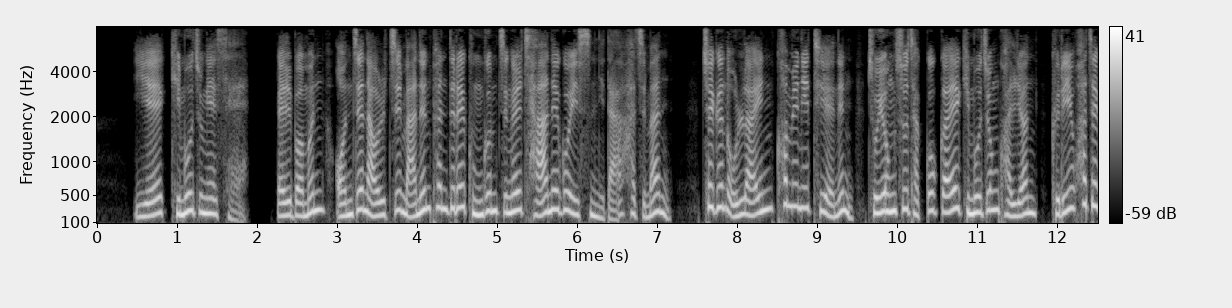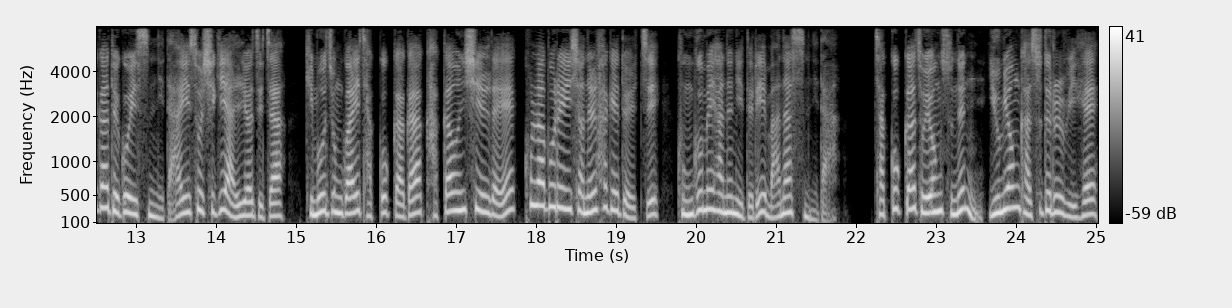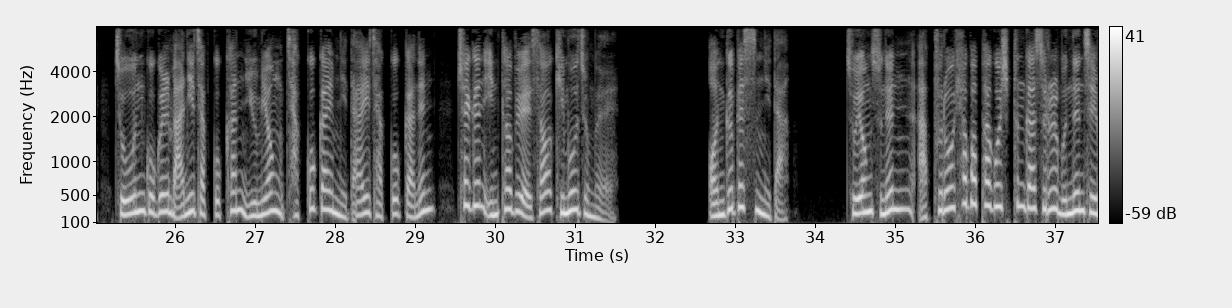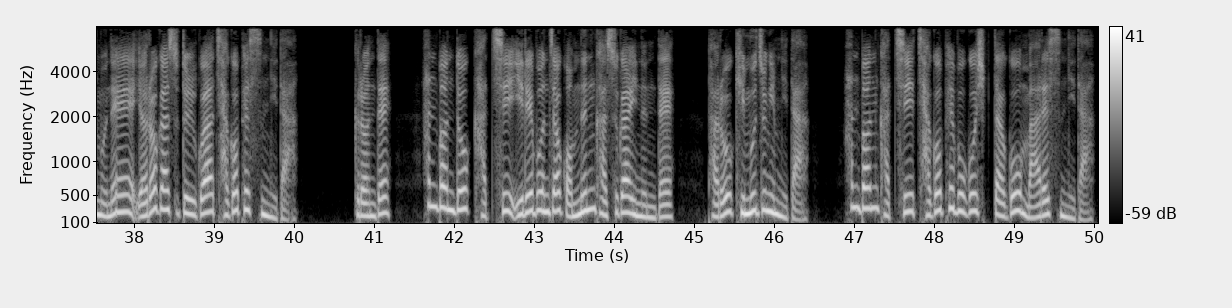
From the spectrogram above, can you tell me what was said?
이에 김호중의 새 앨범은 언제 나올지 많은 팬들의 궁금증을 자아내고 있습니다. 하지만 최근 온라인 커뮤니티에는 조영수 작곡가의 김호중 관련 글이 화제가 되고 있습니다. 이 소식이 알려지자 김호중과의 작곡가가 가까운 시일 내에 콜라보레이션을 하게 될지 궁금해하는 이들이 많았습니다. 작곡가 조영수는 유명 가수들을 위해 좋은 곡을 많이 작곡한 유명 작곡가입니다. 이 작곡가는 최근 인터뷰에서 김호중을 언급했습니다. 조영수는 앞으로 협업하고 싶은 가수를 묻는 질문에 여러 가수들과 작업했습니다. 그런데 한 번도 같이 일해본 적 없는 가수가 있는데 바로 김우중입니다. 한 번 같이 작업해보고 싶다고 말했습니다.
